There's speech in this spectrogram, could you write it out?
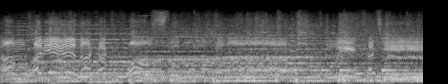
Нам победа, как воздух, нужна. Мы хотим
